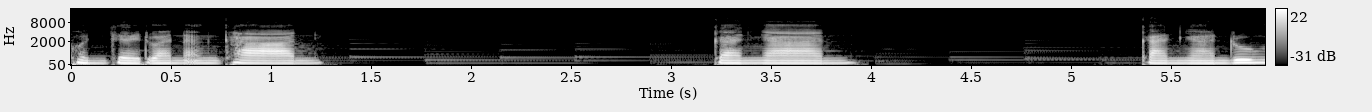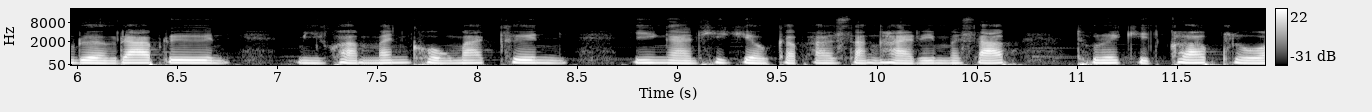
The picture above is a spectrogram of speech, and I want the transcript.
คนเกิดวันอังคาร การงาน การงานรุ่งเรืองราบรื่น มีความมั่นคงมากขึ้น ยิ่งงานที่เกี่ยวกับอสังหาริมทรัพย์ ธุรกิจครอบครัว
